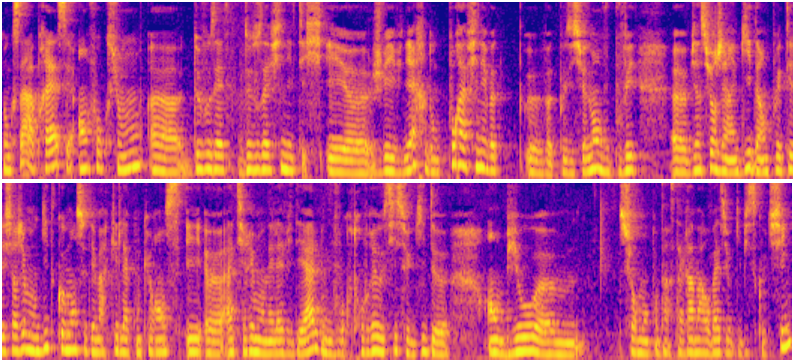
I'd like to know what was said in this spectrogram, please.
Donc ça, après, c'est en fonction euh, de, vos affinités. Et euh, je vais y venir. Donc pour affiner votre, euh, positionnement, vous pouvez, bien sûr, j'ai un guide. Hein. vous pouvez télécharger mon guide Comment se démarquer de la concurrence et attirer mon élève idéal. Donc vous retrouverez aussi ce guide en bio sur mon compte Instagram @yogibiscoaching.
